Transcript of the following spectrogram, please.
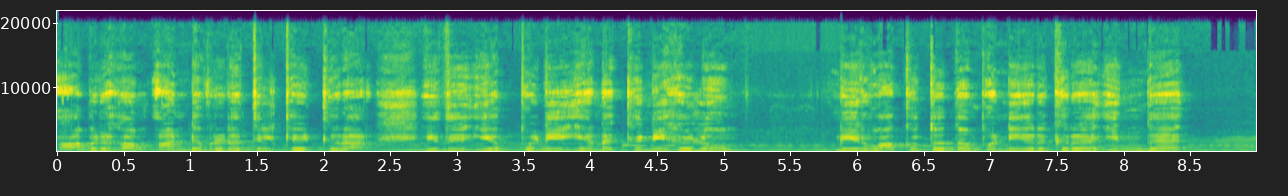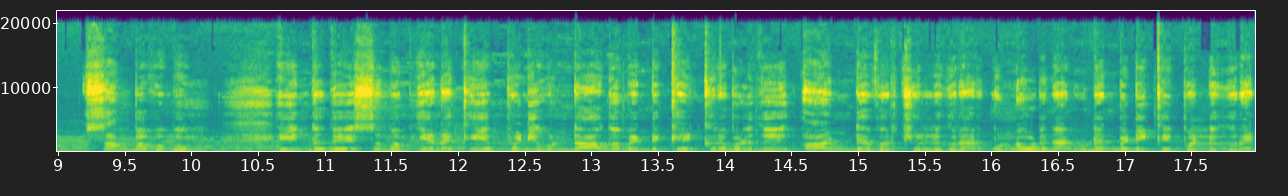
ஆபிரகாம் ஆண்டவரிடத்தில் கேட்கிறார் இது எப்படி எனக்கு நிகழும்? நீர் வாக்குத்தத்தம் பண்ணி இருக்கிற இந்த சம்பவமும் இந்த தேசமும் எனக்கு எப்படி உண்டாகும் என்று கேட்கிற பொழுது ஆண்டவர் சொல்லுகிறார் உன்னோடு நான் உடன்படிக்கை பண்ணுகிறேன்.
